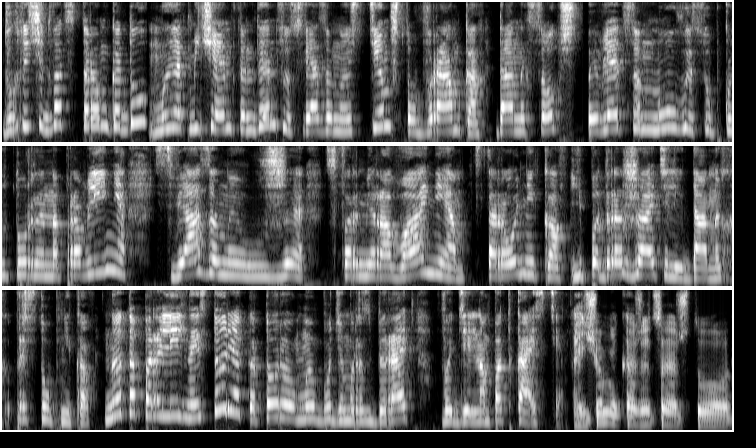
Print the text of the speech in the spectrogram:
В 2022 году мы отмечаем тенденцию, связанную с тем, что в рамках данных сообществ появляются новые субкультурные направления, связанные уже с формированием сторонников и подражателей данных преступников. Но это параллельная история, которую мы будем разбирать в отдельном подкасте. А еще мне кажется, что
